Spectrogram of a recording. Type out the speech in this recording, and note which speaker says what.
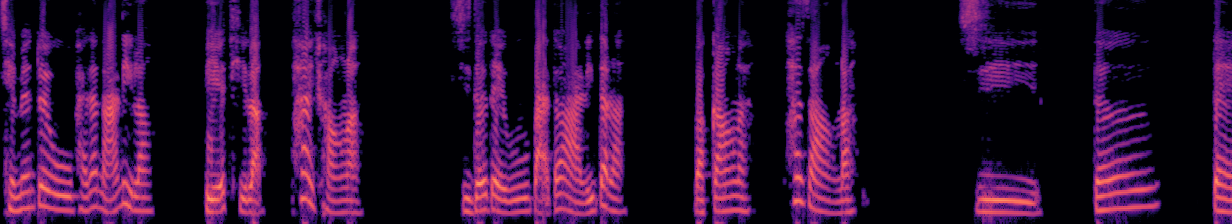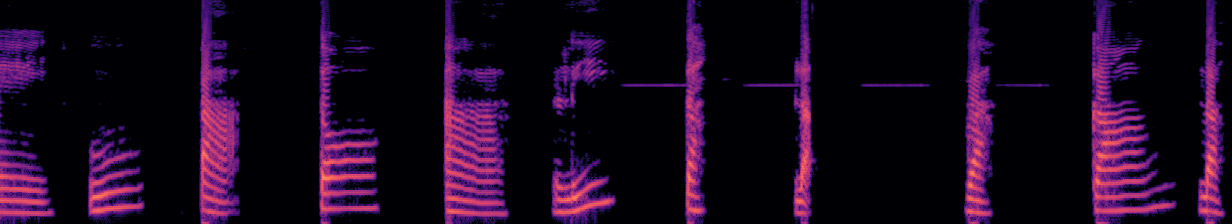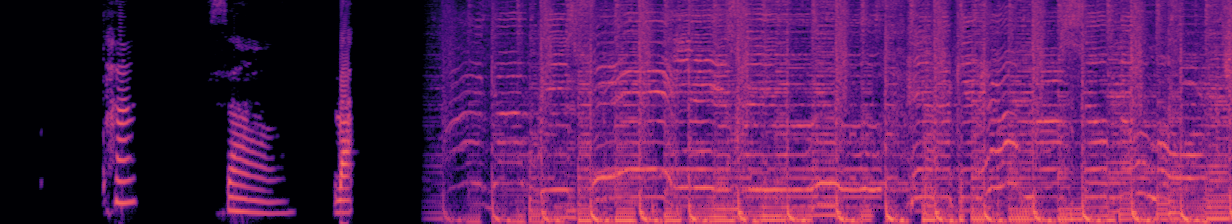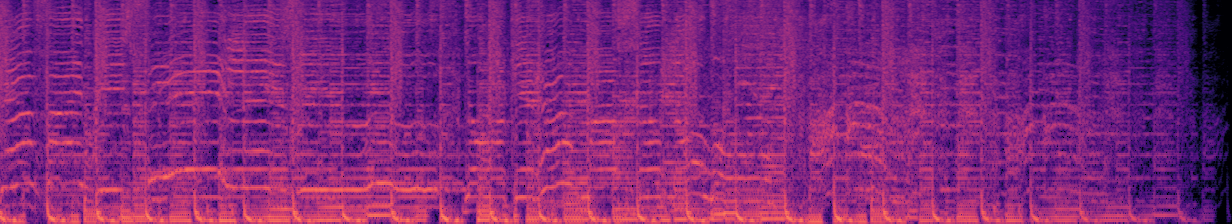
Speaker 1: 前面队伍排到哪里了？别提了，太长了，洗的得五百多阿里的了，不讲了，太长了，挤得得五百多阿里的。và con là thác sàng đặt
